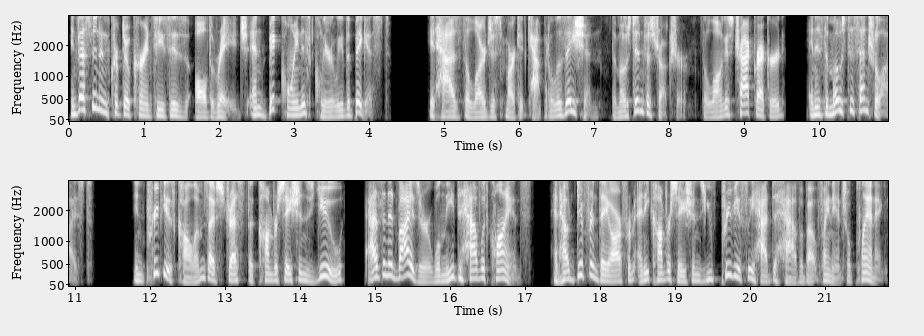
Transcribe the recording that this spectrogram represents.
Investment in cryptocurrencies is all the rage, and Bitcoin is clearly the biggest. It has the largest market capitalization, the most infrastructure, the longest track record, and is the most decentralized. In previous columns, I've stressed the conversations you, as an advisor, will need to have with clients, and how different they are from any conversations you've previously had to have about financial planning.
